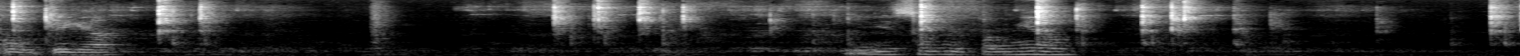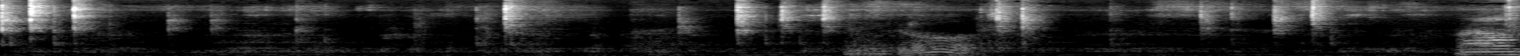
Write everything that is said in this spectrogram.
Oh, Digga. Nee, ist sorry von mir. Oh Gott. Ja,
